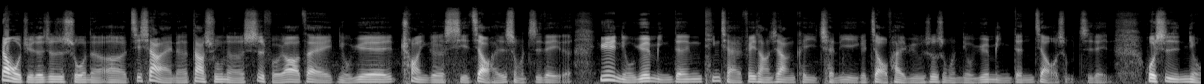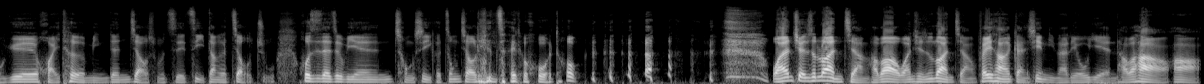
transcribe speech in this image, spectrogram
让我觉得就是说呢，呃，接下来呢，大叔呢是否要在纽约创一个邪教还是什么之类的？因为纽约明灯听起来非常像可以成立一个教派，比如说什么纽约明灯教什么之类的，或是纽约怀特明灯教什么之类，自己当个教主，或是在这边从事一个宗教敛财的活动。完全是乱讲，好不好？完全是乱讲。非常的感谢你来留言，好不好啊？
